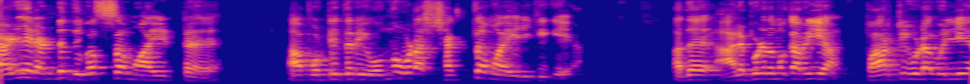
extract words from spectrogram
കഴിഞ്ഞ രണ്ട് ദിവസമായിട്ട് ആ പൊട്ടിത്തെറി ഒന്നുകൂടെ ശക്തമായിരിക്കുകയാണ്. അത് ആലപ്പുഴ നമുക്കറിയാം. പാർട്ടിയുടെ വലിയ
